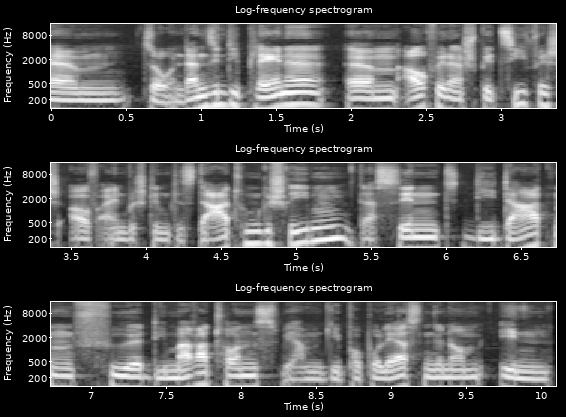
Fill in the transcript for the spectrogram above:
Ähm, so, und dann sind die Pläne ähm, auch wieder spezifisch auf ein bestimmtes Datum geschrieben. Das sind die Daten für die Marathons. Wir haben die populärsten genommen in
